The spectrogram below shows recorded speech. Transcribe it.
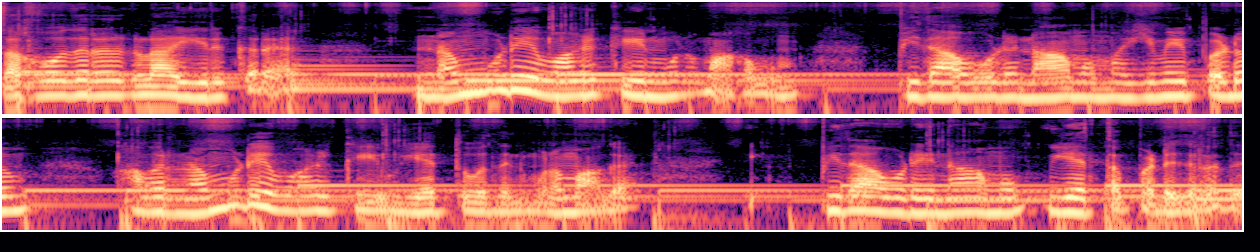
சகோதரர்களாக இருக்கிற நம்முடைய வாழ்க்கையின் மூலமாகவும் பிதாவோட நாமம் மகிமைப்படும். அவர் நம்முடைய வாழ்க்கையை உயர்த்துவதன் மூலமாக பிதாவுடைய நாமம் உயர்த்தப்படுகிறது.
